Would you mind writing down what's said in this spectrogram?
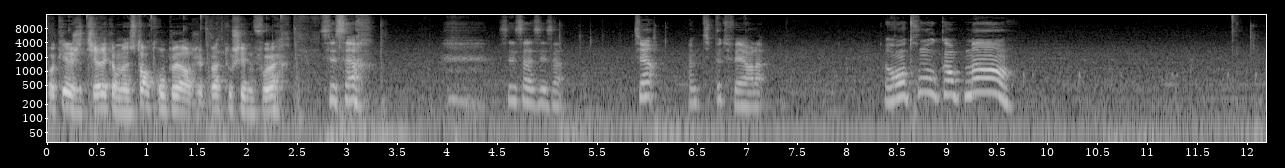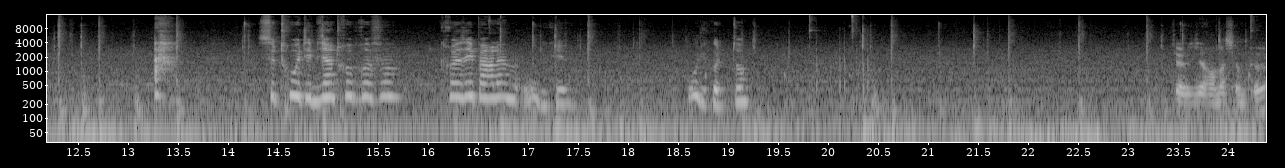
Ok, j'ai tiré comme un Stormtrooper, j'ai pas touché une fois. C'est ça. C'est ça, c'est ça. Tiens, un petit peu de fer là. Rentrons au campement Ah Ce trou était bien trop profond. Creusé par l'âme. Ouh, du cuivre. Ouh, du coton. Tiens, vas-y, ramasse un peu.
